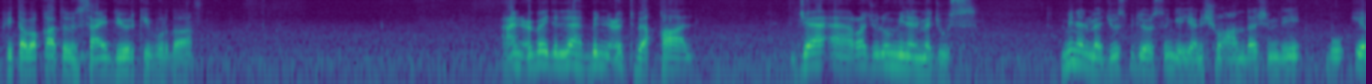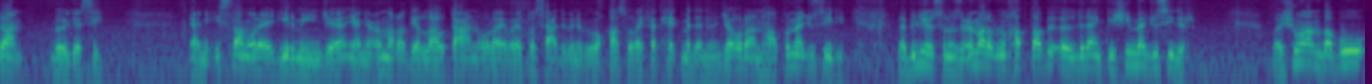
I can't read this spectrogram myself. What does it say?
fi tabakat Said diyor ki burada عن عبيد الله بن عتبة قال جاء رجل من المجوس من المجوس biliyorsun ki yani şu anda şimdi bu İran bölgesi yani İslam oraya girmeyince yani Ömer radıyallahu ta'ala oraya ve da Sa'd bin Ebi Vakkas orayı fethetmeden önce oranın halkı mecusiydi. Ve biliyorsunuz Ömer bin Hattab'ı öldüren kişi mecusidir. Ve şu anda bu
